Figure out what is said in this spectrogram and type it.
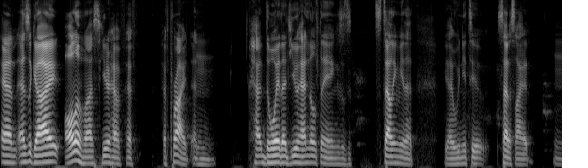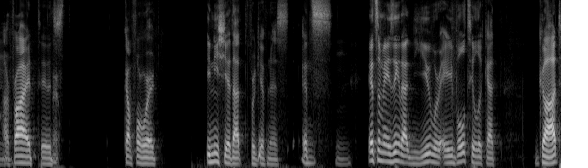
And as a guy, all of us here have have have pride, and Mm. had the way that you handle things is it's telling me that yeah, we need to set aside Mm. our pride to just come forward, initiate that forgiveness. It's Mm. it's amazing that you were able to look at God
